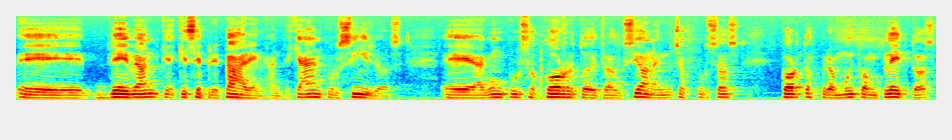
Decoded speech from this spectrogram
eh, deban, que, se preparen antes, que hagan cursillos, eh, algún curso corto de traducción. Hay muchos cursos cortos pero muy completos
